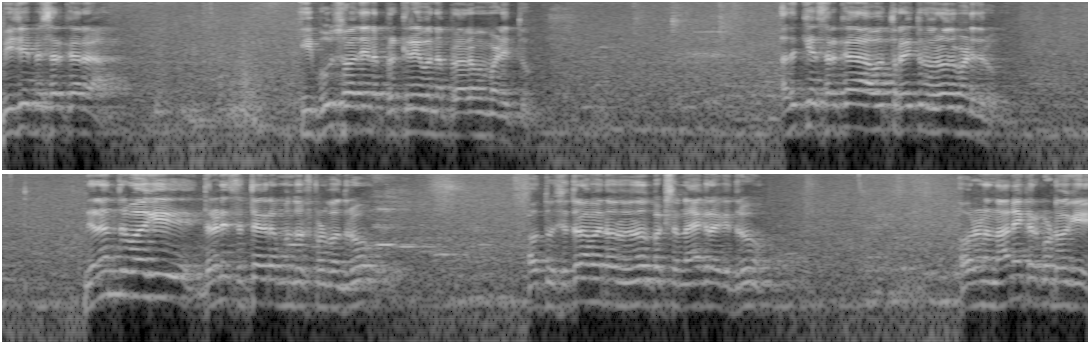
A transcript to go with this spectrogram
ಬಿ ಜೆ ಪಿ ಸರ್ಕಾರ ಈ ಭೂ ಸ್ವಾಧೀನ ಪ್ರಕ್ರಿಯೆಯನ್ನು ಪ್ರಾರಂಭ ಮಾಡಿತ್ತು. ಅದಕ್ಕೆ ಸರ್ಕಾರ ಅವತ್ತು ರೈತರು ವಿರೋಧ ಮಾಡಿದರು. ನಿರಂತರವಾಗಿ ಧರಣಿ ಸತ್ಯಾಗ್ರಹ ಮುಂದುವರ್ಸ್ಕೊಂಡು ಬಂದರು. ಅವತ್ತು ಸಿದ್ದರಾಮಯ್ಯನವರು ವಿರೋಧ ಪಕ್ಷ ನಾಯಕರಾಗಿದ್ದರು ಅವರನ್ನು ನಾನೇ ಕರ್ಕೊಂಡು ಹೋಗಿ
